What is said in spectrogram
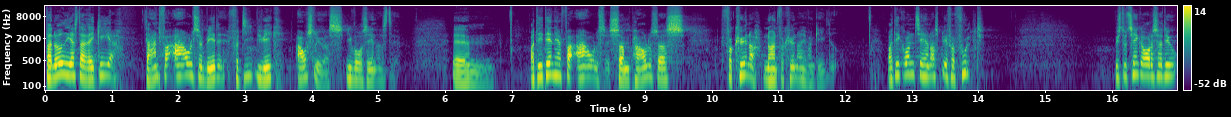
Der er noget i os, der reagerer. Der er en forarvelse ved det, fordi vi vil ikke afsløre os i vores inderste. Øhm, og det er den her forarvelse, som Paulus også forkynder, når han forkynder evangeliet. Og det er grunden til, at han også bliver forfulgt. Hvis du tænker over det, så er det jo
